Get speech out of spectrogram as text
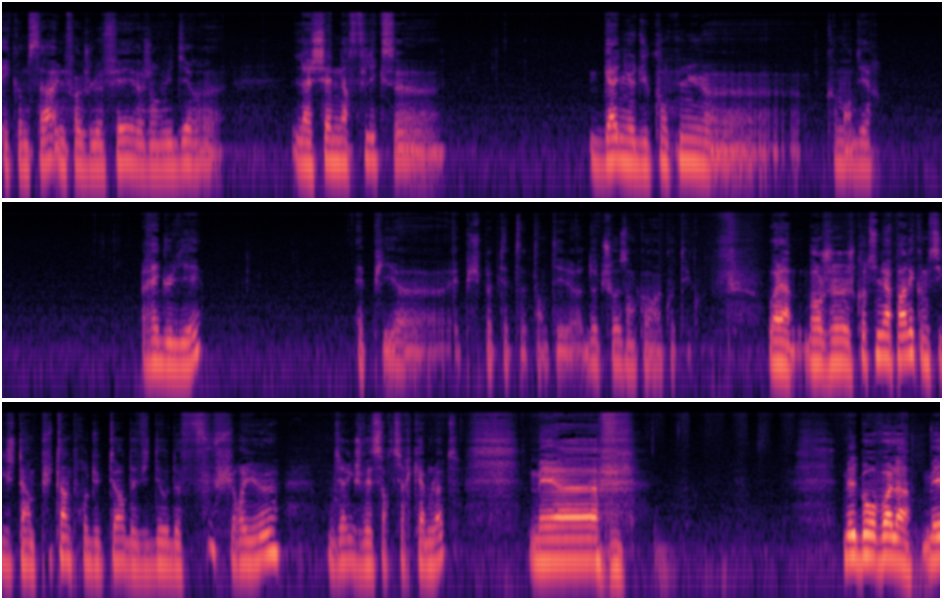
Et comme ça, une fois que je le fais, euh, j'ai envie de dire, euh, la chaîne Netflix euh, gagne du contenu, comment dire, régulier. Et puis, euh, et puis je peux peut-être tenter euh, d'autres choses encore à côté. Voilà, bon, je, continue à parler comme si j'étais un putain de producteur de vidéos de fou furieux. On dirait que je vais sortir Camelot. Mais, mais bon, voilà. Mais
